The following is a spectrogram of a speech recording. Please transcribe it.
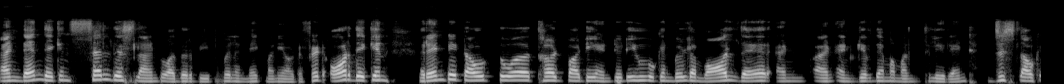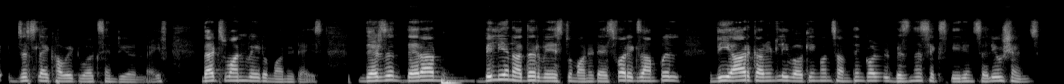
and then they can sell this land to other people and make money out of it. Or they can rent it out to a third party entity who can build a mall there and, and and give them a monthly rent just like just like how it works in real life. That's one way to monetize. There's a there are billion other ways to monetize. For example we are currently working on something called business experience solutions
